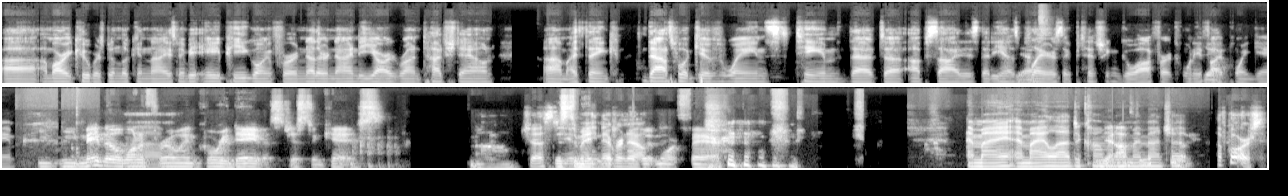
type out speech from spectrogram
Uh, Amari Cooper's been looking nice. Maybe AP going for another 90-yard run touchdown. Um, I think that's what gives Wayne's team that uh, upside is that he has Yes. players that potentially can go off for a 25-point game. He, he maybe will want to Um, throw in Corey Davis just in case. Um, Just, just you to know, make you it never a know. bit more fair. Am I am I allowed to comment Yeah, on my matchup? Of course.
